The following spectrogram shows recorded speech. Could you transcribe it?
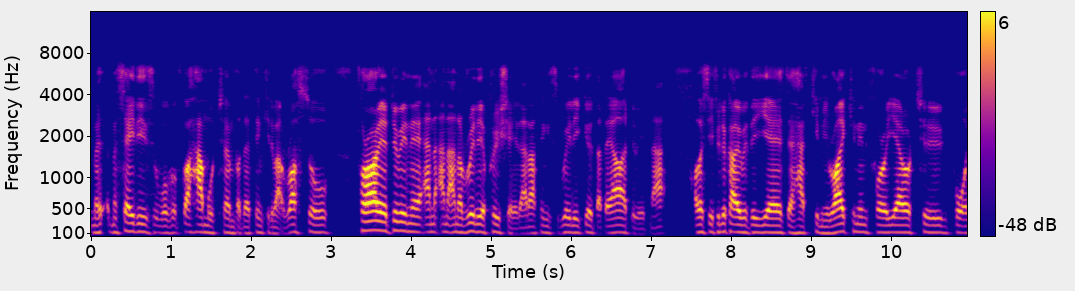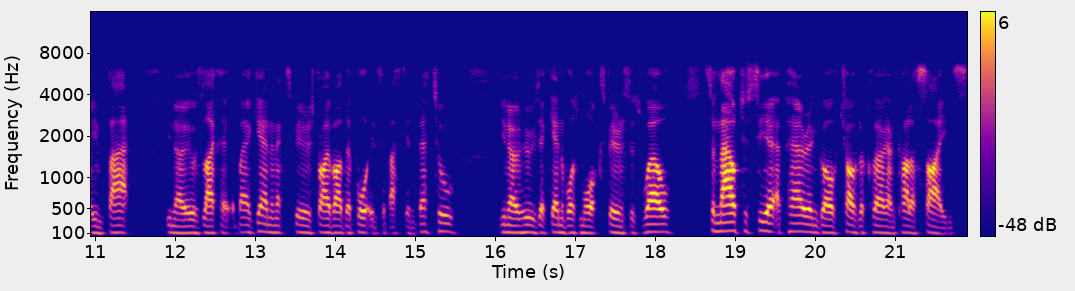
Me- Mercedes, well, we've got Hamilton, but they're thinking about Russell. Ferrari are doing it, and, and, and I really appreciate that. I think it's really good that they are doing that. Obviously, if you look over the years, they had Kimi Raikkonen for a year or two, brought him back. You know, it was like, a, but again, an experienced driver. They brought in Sebastian Vettel, you know, who's again was more experienced as well. So now to see a pairing of Charles Leclerc and Carlos Sainz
